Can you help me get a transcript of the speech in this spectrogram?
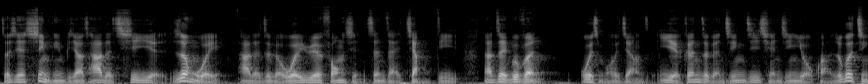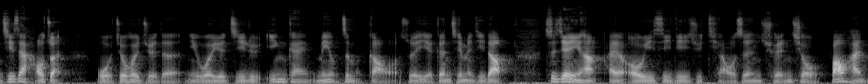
这些性评比较差的企业，认为它的这个违约风险正在降低。那这一部分为什么会这样子，也跟这个经济前景有关。如果景气在好转，我就会觉得你违约几率应该没有这么高。所以也跟前面提到世界银行还有 OECD 去调升全球，包含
